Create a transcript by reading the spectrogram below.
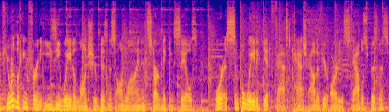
If you're looking for an easy way to launch your business online and start making sales, or a simple way to get fast cash out of your already established business,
